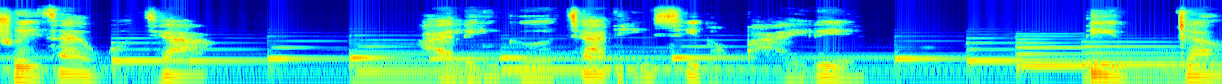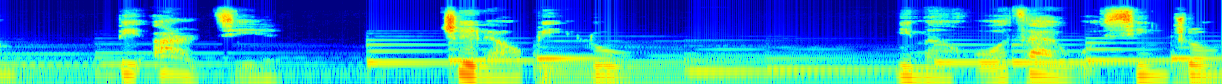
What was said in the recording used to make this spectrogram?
谁在我家？海灵格家庭系统排列第五章第二节治疗笔录。你们活在我心中。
